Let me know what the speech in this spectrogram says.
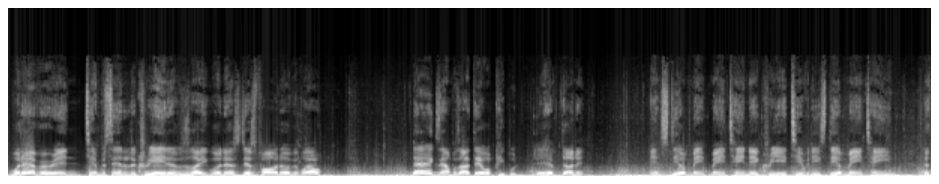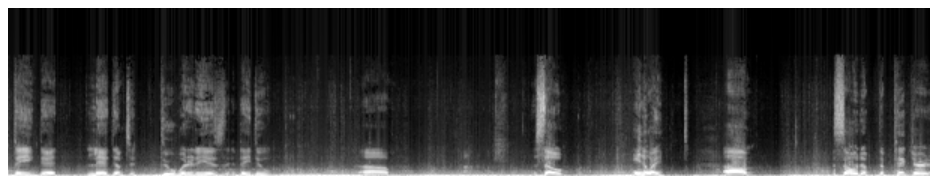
whatever and 10% of the creative is like, well, that's just part of it. Well, there are examples out there where people have done it and still ma- maintain their creativity, still maintain the thing that led them to do what it is they do. Um, so, anyway, um, so the the picture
